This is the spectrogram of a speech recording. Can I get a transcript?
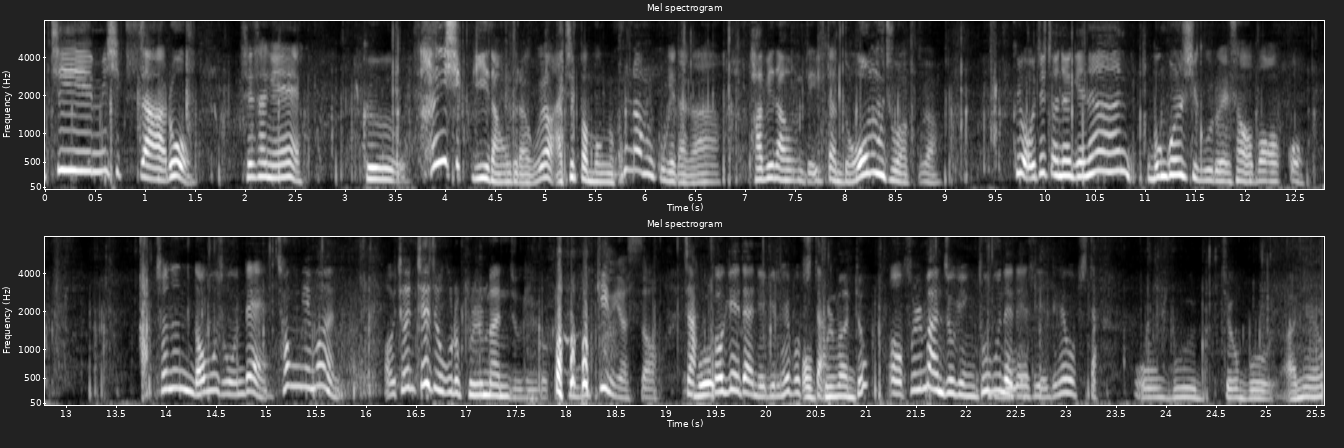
아침 식사로 세상에 그 한식이 나오더라고요. 아침밥 먹는 콩나물국에다가 밥이 나오는데 일단 너무 좋았고요. 그리고 어제 저녁에는 몽골식으로 해서 먹었고 저는 너무 좋은데 청님은 어, 전체적으로 불만족인 것 같은 느낌이었어. 자 뭐- 거기에 대한 얘기를 어, 해봅시다. 불만족? 어, 불만족인 부분에 뭐- 대해서 얘기를 해봅시다. 어, 뭐, 제가 뭐, 아니에요.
